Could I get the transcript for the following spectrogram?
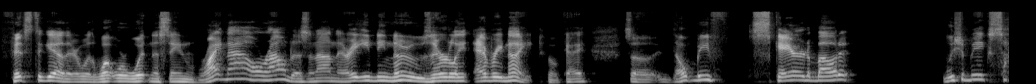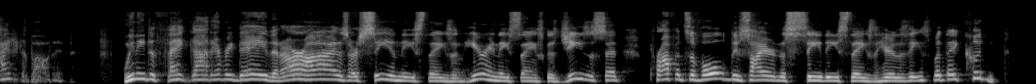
fits together with what we're witnessing right now around us and on their evening news early every night. Okay. So don't be scared about it. We should be excited about it. We need to thank God every day that our eyes are seeing these things and hearing these things because Jesus said prophets of old desired to see these things and hear these things, but they couldn't.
